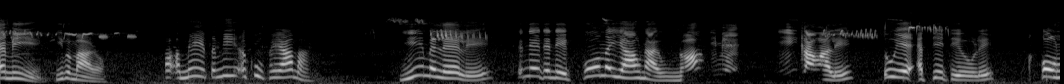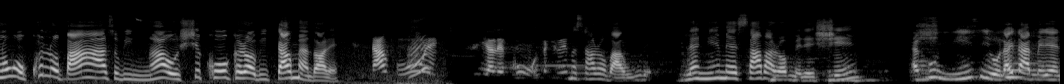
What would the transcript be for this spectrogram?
ဟဲ့မင်းညီပမာတော့အော်အမေသမီးအခုဖះမှာညီမလဲလေတနေ့တနေ့ကိုမရောင်းနိုင်ဘူးနော်ညီမဲညီကောင်ကလေသူ့ရဲ့အပြစ်တွေကိုလေအကုန်လုံးကိုခွင့်လွတ်ပါဆိုပြီးငါ့ကိုရှ िख ိုးကြော့ပြီးတောင်းပန်သွားတယ်နောက်ကိုတဲ့ဒီကလေကို့ကိုအကျွေးမစားတော့ပါဘူးတဲ့လက်ငင်းပဲစားပါတော့မယ်တဲ့ရှင်အခုညီစီကိုလိုက်လာမယ်တဲ့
